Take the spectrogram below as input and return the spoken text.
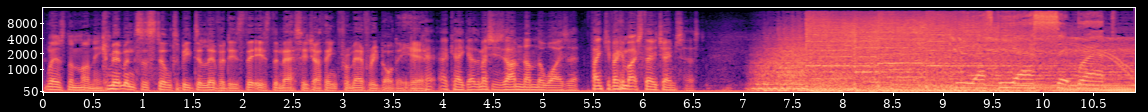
where's the money. Commitments are still to be delivered. Is the is the message I think from everybody here. Okay, okay the message is I'm none the wiser. Thank you very much, though, James Hurst. BFBS SITREP.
